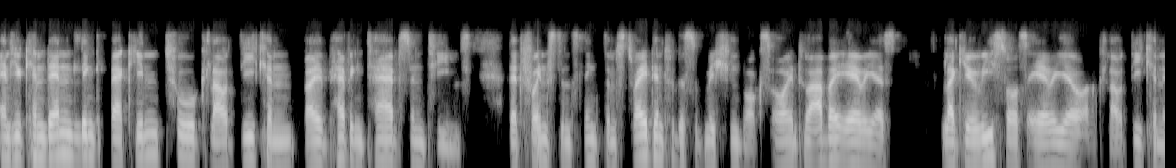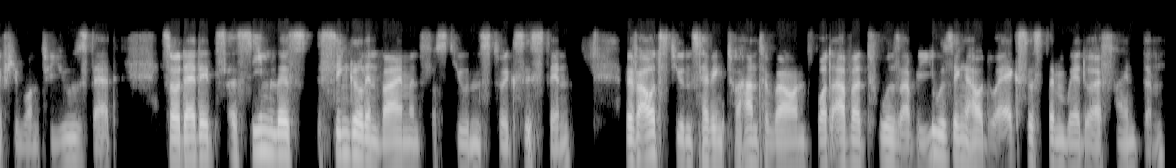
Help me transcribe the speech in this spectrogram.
And you can then link back into Cloud Deakin by having tabs in Teams that, for instance, link them straight into the submission box or into other areas like your resource area on Cloud Deakin if you want to use that, so that it's a seamless single environment for students to exist in without students having to hunt around what other tools are we using, how do I access them, where do I find them.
